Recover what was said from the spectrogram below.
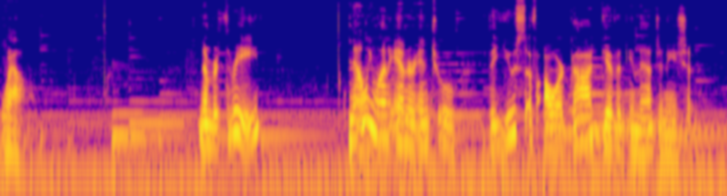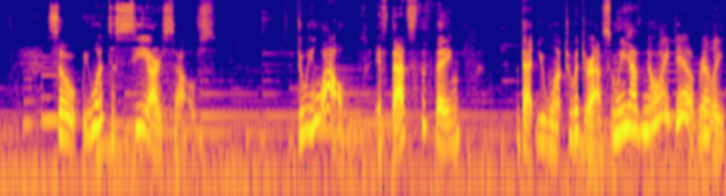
well. Number three, now we want to enter into the use of our God given imagination. So we want to see ourselves doing well. If that's the thing that you want to address, and we have no idea really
